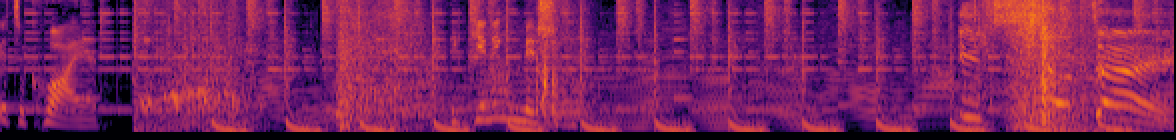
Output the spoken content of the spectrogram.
Target acquired. Beginning mission. It's showtime!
